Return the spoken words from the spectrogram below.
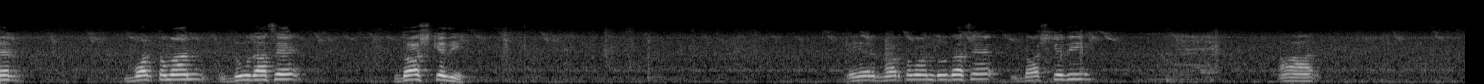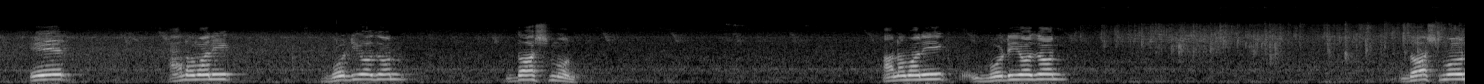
এর বর্তমান দুধ আছে দশ কেজি। এর বর্তমান দুধ আছে দশ কেজি। আর এর আনুমানিক বডি ওজন দশ মন। আনুমানিক বডি ওজন দশ মন।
